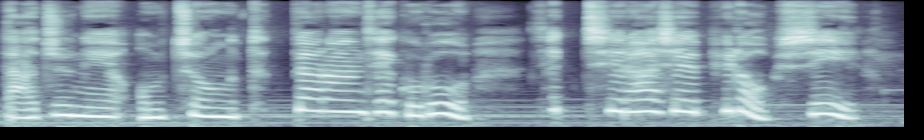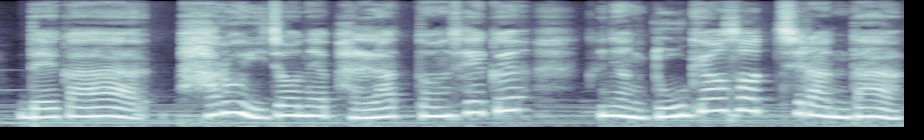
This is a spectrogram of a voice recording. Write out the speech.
나중에 엄청 특별한 색으로 색칠하실 필요 없이 내가 바로 이전에 발랐던 색을 그냥 녹여서 칠한다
